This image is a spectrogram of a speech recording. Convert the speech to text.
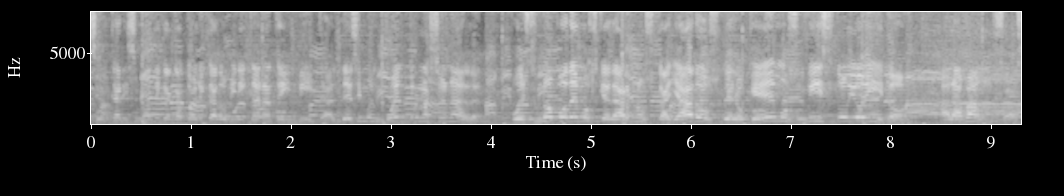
Renovación Carismática Católica Dominicana te invita al décimo encuentro nacional, pues no podemos quedarnos callados de lo que hemos visto y oído. Alabanzas,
